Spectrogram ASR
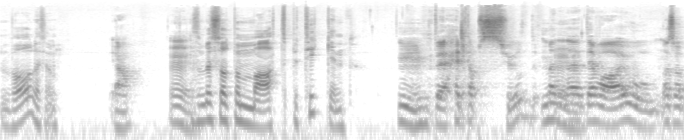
vår, liksom. ja. Mm. Som ble solgt på matbutikken. Mm, det er helt absurd. Men mm. det var jo Altså,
